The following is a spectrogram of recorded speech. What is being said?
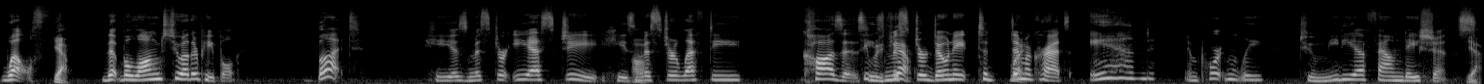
wealth yeah. that belonged to other people. But he is Mr. ESG. He's Mr. Lefty Causes. He He's was- yeah. Mr. Donate to Democrats. And importantly, to media foundations. Yeah.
